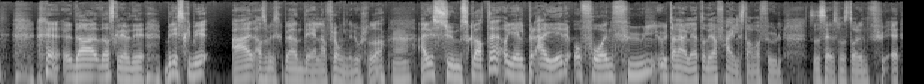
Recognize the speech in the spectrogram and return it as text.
da, da skrev de Briskeby er, altså Briskeby er en del av Frogner i Oslo, da. Er i Sums gate og hjelper eier å få en fugl ut av leilighet, og de har feilstava fugl. Så det ser ut som det står en fugl eh,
